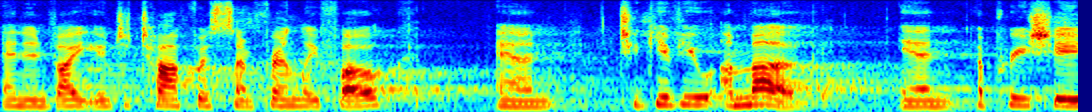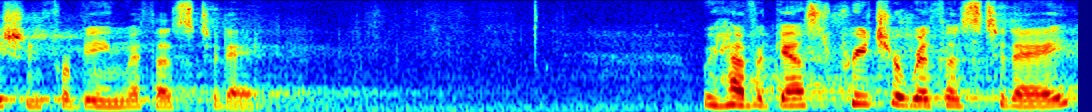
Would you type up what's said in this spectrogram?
and invite you to talk with some friendly folk and to give you a mug in appreciation for being with us today. We have a guest preacher with us today.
